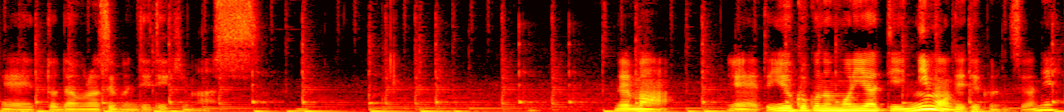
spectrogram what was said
えー、っと、007出てきます。で、まあ、えー、っと、夕刻のモリアティにも出てくるんですよね。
